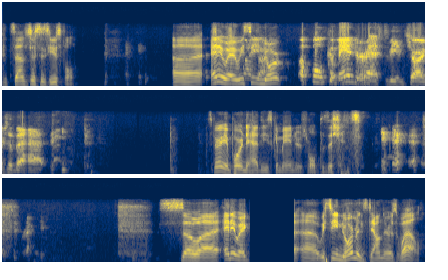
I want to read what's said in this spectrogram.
it sounds just as useful. Uh, anyway, we see Norm. A full commander has to be in charge of that. It's very important to have these commanders hold positions. So uh, anyway, uh, we see Norman's down there as well.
